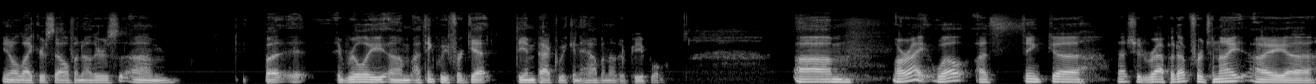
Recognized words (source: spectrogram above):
you know, like yourself and others. Um, but it, it really, um, I think we forget the impact we can have on other people. Um, all right. Well, I think uh, that should wrap it up for tonight. I uh,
